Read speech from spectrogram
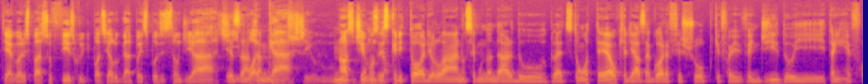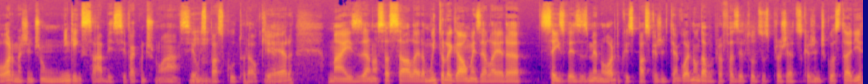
tem agora espaço físico que pode ser alugado para exposição de arte, exatamente. podcast. O, Nós tínhamos o um escritório lá no segundo andar do Gladstone Hotel, que aliás agora fechou porque foi vendido e está em reforma. A gente não, ninguém sabe se vai continuar a ser uhum. um espaço cultural que é. era. Mas a nossa sala era muito legal, mas ela era seis vezes menor do que o espaço que a gente tem agora, não dava para fazer todos os projetos que a gente gostaria.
